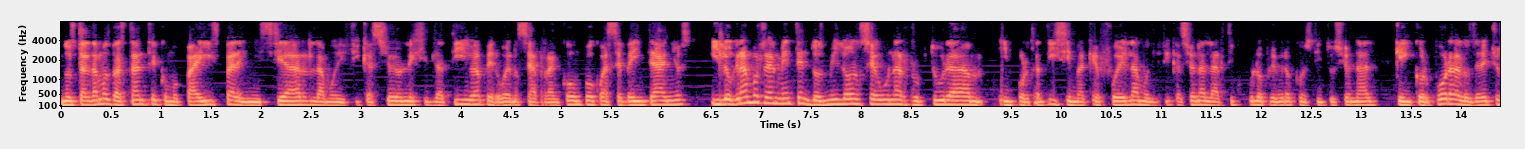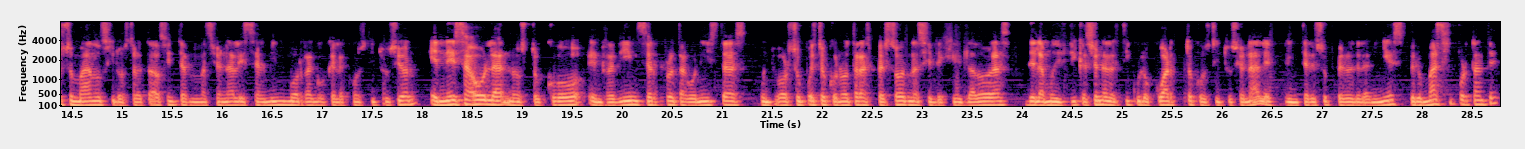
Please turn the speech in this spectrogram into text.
Nos tardamos bastante como país para iniciar la modificación legislativa, pero bueno, se arrancó un poco hace 20 años y logramos realmente en 2011 una ruptura importantísima que fue la modificación al artículo primero constitucional que incorpora los derechos humanos y los tratados internacionales al mismo rango que la Constitución. En esa ola nos tocó en ser protagonistas, por supuesto con otras personas y legisladoras, de la modificación al artículo cuarto constitucional, el interés superior de la niñez, pero más importante,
